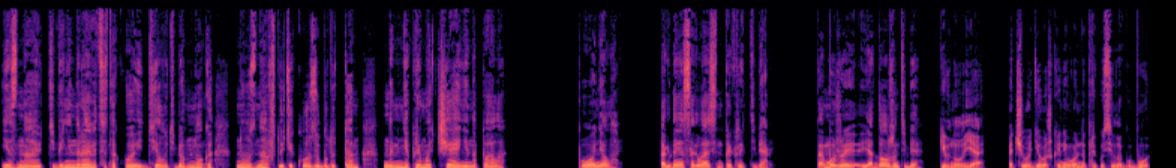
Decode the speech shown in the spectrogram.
я знаю, тебе не нравится такое, и дел у тебя много, но узнав, что эти козы будут там, на меня прямо отчаяние напало». «Понял. Тогда я согласен прикрыть тебя. К тому же я должен тебе», — кивнул я, отчего девушка невольно прикусила губу,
